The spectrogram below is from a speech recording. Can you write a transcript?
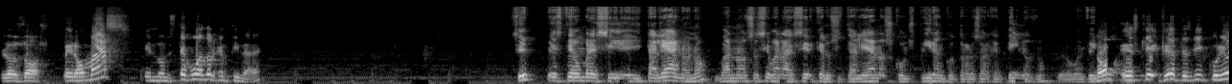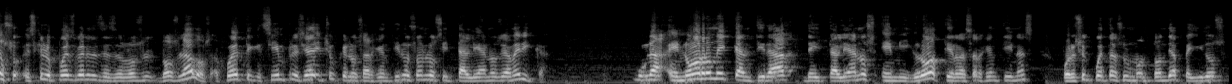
Los dos, pero más en donde esté jugando Argentina, ¿eh? Sí, este hombre es italiano, ¿no? no sé si van a decir que los italianos conspiran contra los argentinos, ¿no? Pero en fin. No, es que, fíjate, es bien curioso, es que lo puedes ver desde los dos lados. Acuérdate que siempre se ha dicho que los argentinos son los italianos de América. Una enorme cantidad de italianos emigró a tierras argentinas, por eso encuentras un montón de apellidos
